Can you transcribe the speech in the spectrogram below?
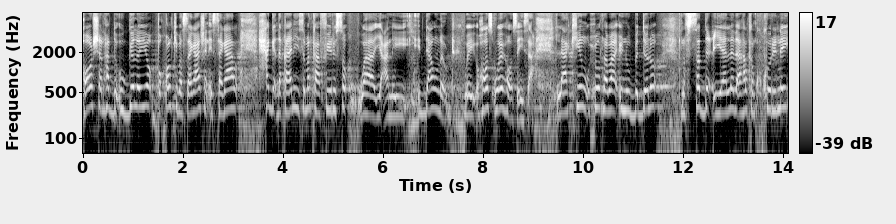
howshan hadda uu gelayo boqolkiiba sagaashan iyo sagaal. Xagga dhaqaalihiisa markaa fiiriso waa yacni download way hoos way hoosaysaa. Laakiin wuxuu rabaa inuu bedelo nafsada ciyaalada halkan ku korinay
